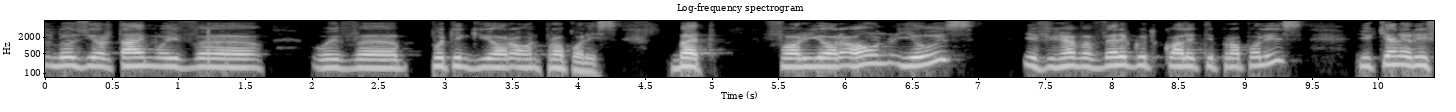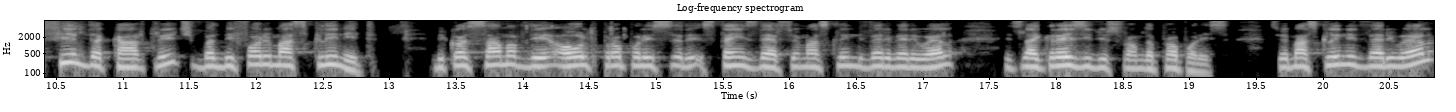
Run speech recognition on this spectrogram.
lose your time with uh, with uh, putting your own propolis. But for your own use, if you have a very good quality propolis, you can refill the cartridge, but before you must clean it because some of the old propolis stains there. So you must clean it very, very well. It's like residues from the propolis. So you must clean it very well.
